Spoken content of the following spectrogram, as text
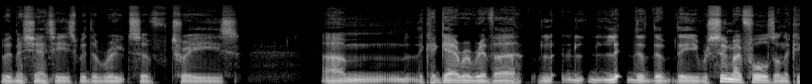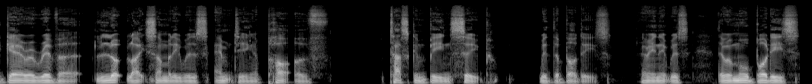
with machetes, with the roots of trees. Um, the Kagera River, the, the, the Rusumo Falls on the Kagera River looked like somebody was emptying a pot of Tuscan bean soup with the bodies. I mean, it was there were more bodies.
